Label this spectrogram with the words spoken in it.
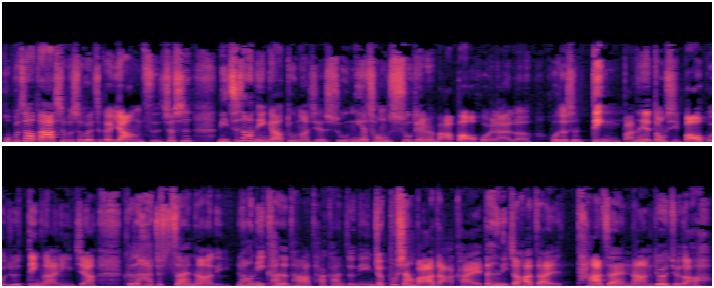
我不知道大家是不是会这个样子，就是你知道你应该要读那些书，你也从书店里面把它抱回来了，或者是订把那些东西包裹，就是订来你家，可是它就在那里，然后你看着它，它看着你，你就不想把它打开，但是你知道它在，它在那，你就会觉得啊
